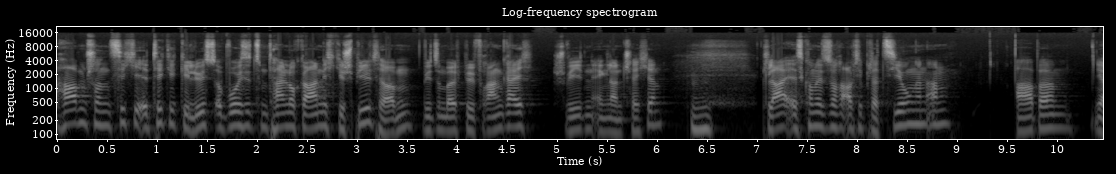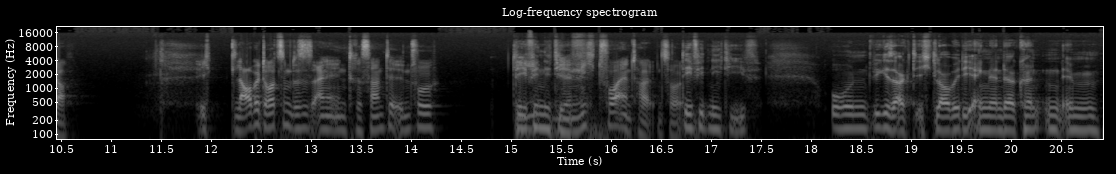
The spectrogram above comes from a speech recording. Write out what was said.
haben schon sicher ihr Ticket gelöst, obwohl sie zum Teil noch gar nicht gespielt haben, wie zum Beispiel Frankreich, Schweden, England, Tschechien. Mhm. Klar, es kommt jetzt noch auf die Platzierungen an, aber ja. Ich glaube trotzdem, das ist eine interessante Info, die Definitiv. wir nicht vorenthalten sollten. Definitiv. Und wie gesagt, ich glaube, die Engländer könnten im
